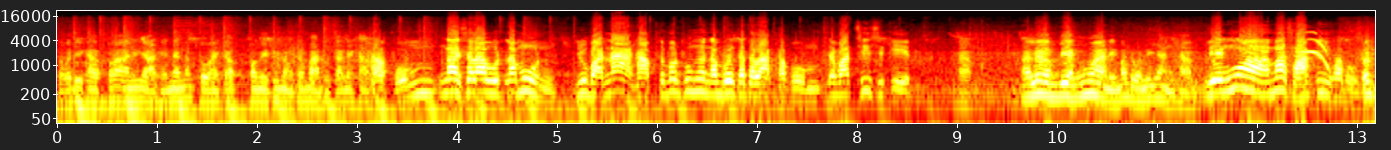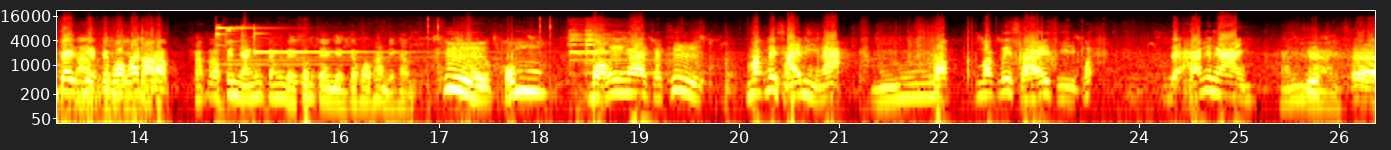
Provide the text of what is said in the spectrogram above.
สวัสดีครับขออนุญาตให้แนะนำตัวให้ครับพ่อแม่พี่น้องทั้งบ้านทุกท่านนะครับ ครับ ผมนายสราวุฒิละมูลอยู่บ้านหน้าครับตำบลผู้เงินอำเภอกันทะลักครับผมจังหวัดศรีสะเกษครับอ่าเริ่มเลี้ยงงัวนี่มาโดนหรือยังครับ เลี้ยงงัวมาสามปีครับผมสนใจเลี้ยงแต่พ่อพันธุ์ครับ ครับเอาเป็นหยังจังได้สนใจเลี้ยงแต่พ่อพันธุ์นี่ครับคือผมบอกง่ายๆก็คือ มักได้สายนี่นะ อืมครับ มักได้สายที่เพราะหาเงินง่าย หาคือง่ายเออ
